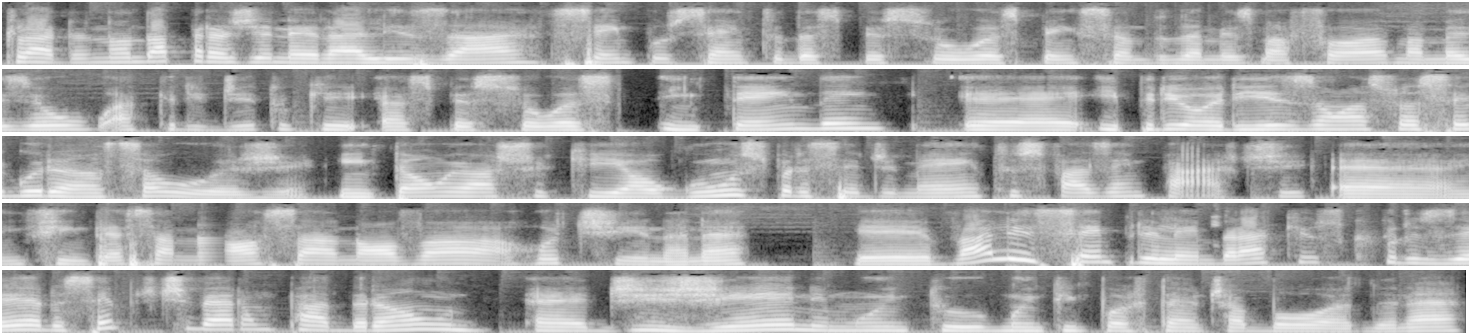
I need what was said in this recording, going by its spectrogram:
claro, não dá para generalizar 100% das pessoas pensando da mesma forma, mas eu acredito que as pessoas entendem é, e priorizam a sua segurança hoje. Então, eu acho que alguns procedimentos fazem parte, é, enfim, dessa nossa nova rotina, né? É, vale sempre lembrar que os cruzeiros sempre tiveram um padrão é, de higiene muito, muito importante a bordo, né?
